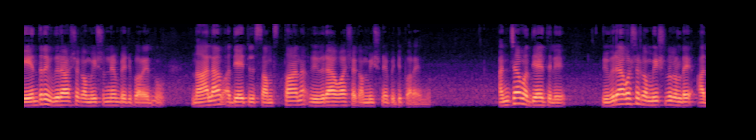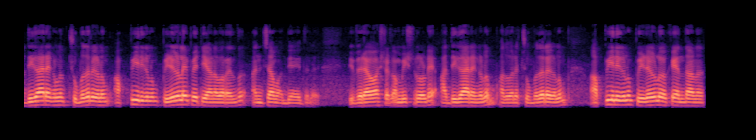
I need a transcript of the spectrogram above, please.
കേന്ദ്ര വിവരാവകാശ കമ്മീഷനെ പറ്റി പറയുന്നു. നാലാം അധ്യായത്തിൽ സംസ്ഥാന വിവരാവകാശ കമ്മീഷനെ പറ്റി പറയുന്നു. അഞ്ചാം അധ്യായത്തിൽ വിവരാവകാശ കമ്മീഷനുകളുടെ അധികാരങ്ങളും ചുമതലകളും അപ്പീലുകളും പിഴകളെ പറ്റിയാണ് പറയുന്നത് അഞ്ചാം അധ്യായത്തിൽ വിവരാവകാശ കമ്മീഷനുകളുടെ അധികാരങ്ങളും അതുപോലെ ചുമതലകളും അപ്പീലുകളും പിഴകളും ഒക്കെ എന്താണ്?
